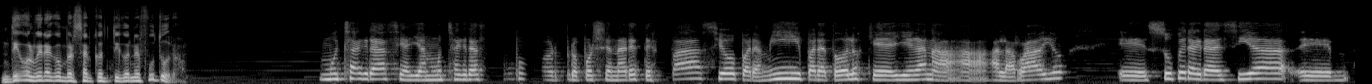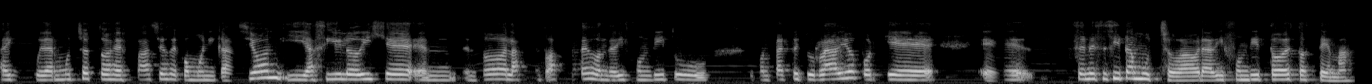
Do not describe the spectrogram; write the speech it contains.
de volver a conversar contigo en el futuro. Muchas gracias, Jan, muchas gracias por proporcionar este espacio para mí, para todos los que llegan a, la radio. Eh, súper agradecida, eh, hay que cuidar mucho estos espacios de comunicación y así lo dije en, todas, las, todas partes donde difundí tu, contacto y tu radio, porque eh, se necesita mucho ahora difundir todos estos temas.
